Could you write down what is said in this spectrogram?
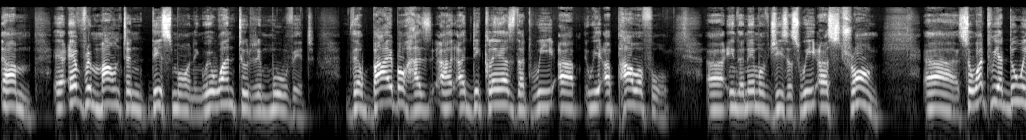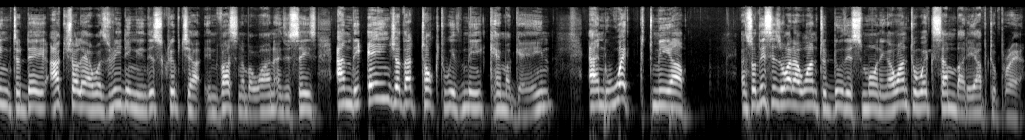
um, every mountain this morning, we want to remove it. The Bible has uh, uh, declares that we are we are powerful uh, in the name of Jesus. We are strong. Uh, so what we are doing today, actually, I was reading in this scripture in verse number one, and it says, "And the angel that talked with me came again, and waked me up." And so this is what I want to do this morning. I want to wake somebody up to prayer.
